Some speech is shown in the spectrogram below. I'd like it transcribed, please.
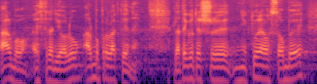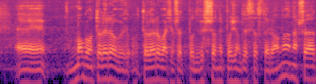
albo estradiolu, albo prolaktyny. Dlatego też e, niektóre osoby e, mogą tolerować, tolerować na przykład podwyższony poziom testosteronu, a na przykład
